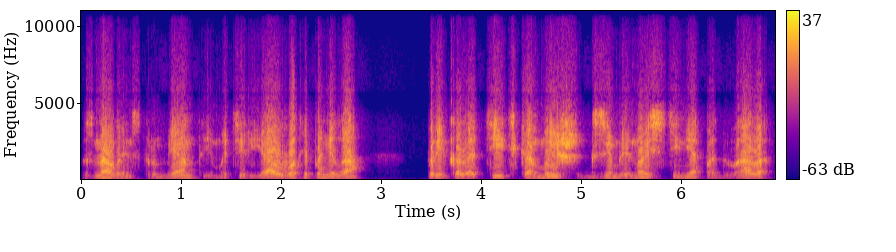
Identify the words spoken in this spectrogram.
знала инструменты и материал, вот и поняла — приколотить камыш к земляной стене подвала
